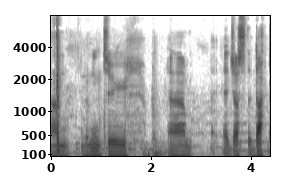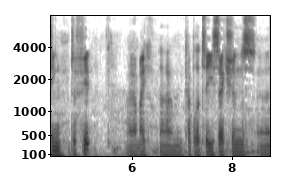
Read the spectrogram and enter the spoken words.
um, I'm going to um, adjust the ducting to fit. I'll make um, a couple of T sections, uh,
